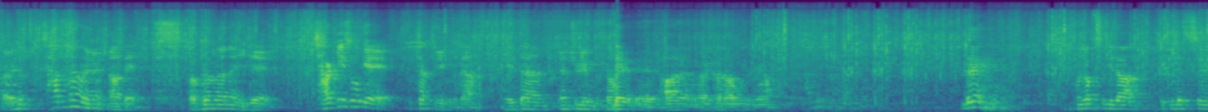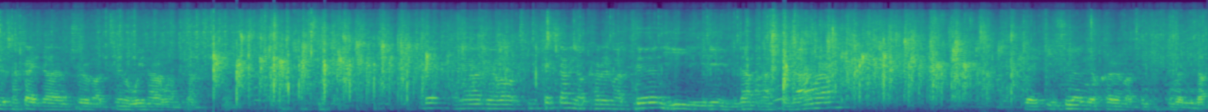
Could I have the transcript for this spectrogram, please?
그래서 사탕을 아 네. 어, 그러면은 이제 자기 소개 부탁드립니다. 일단 연출님부터. 네네. 아, 마이크가 나오고 있네요. 네. 반갑습니다. 비클래스 작가이자 연출을 맡은 오이나라고 합니다. 네, 안녕하세요. 김택장 역할을 맡은 이일임입니다. 반갑습니다. 네, 이수연 역할을 맡은 김풍입니다.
